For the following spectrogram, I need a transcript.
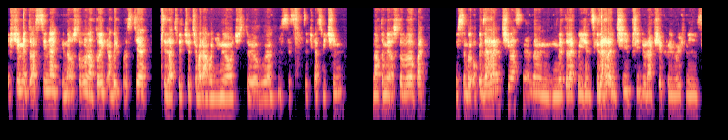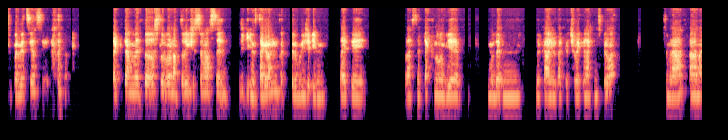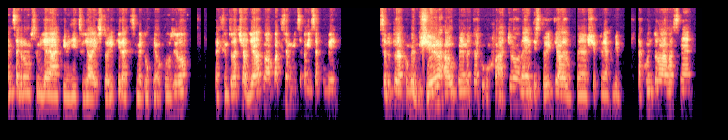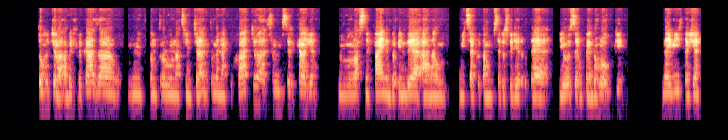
ještě mi to asi nějak neoslovilo natolik, abych prostě si zacvičil třeba na hodinu, jo, čisto jogu, si teďka cvičím. No a to mi oslovilo pak, když jsem byl opět zahraničí vlastně, je to takový, že vždycky zahraničí přijdu na všechny možné super věci asi. tak tam mi to oslovilo natolik, že jsem vlastně díky Instagramu, tak to dobrý, že i tady ty vlastně technologie moderní dokážou také člověka nějak inspirovat. Jsem rád. A na Instagramu jsem viděl nějaký lidi, co dělají historiky, tak se mě to úplně oklouzilo. Tak jsem to začal dělat, no a pak jsem víc a víc jakoby se do toho jakoby vžil a úplně mě to jako uchvátilo, nejen ty stojky, ale úplně všechny jakoby ta kontrola vlastně toho těla, abych dokázal mít kontrolu nad svým tělem, to mě nějak uchvátilo, tak jsem si říkal, že by bylo vlastně fajn do Indie a na, více jako tam se dozvědět o té józe úplně do hloubky nejvíc, takže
